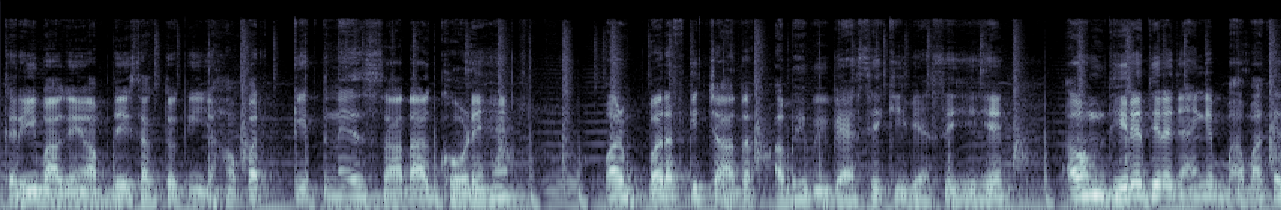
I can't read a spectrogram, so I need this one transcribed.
करीब आ गए हैं। आप देख सकते हो कि यहाँ पर कितने ज़्यादा घोड़े हैं और बर्फ़ की चादर अभी भी वैसे की वैसे ही है। अब हम धीरे धीरे जाएँगे बाबा के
